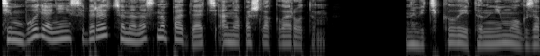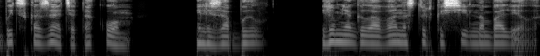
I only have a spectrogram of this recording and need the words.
Тем более они не собираются на нас нападать, она пошла к воротам. Но ведь Клейтон не мог забыть сказать о таком. Или забыл, или у меня голова настолько сильно болела.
